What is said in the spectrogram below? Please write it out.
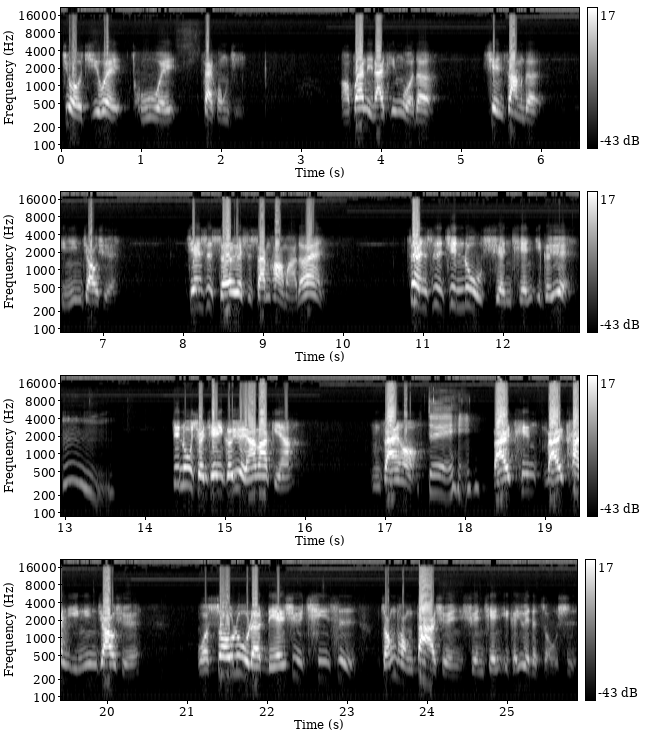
就有机会突围再攻击。啊，不然你来听我的线上的影音教学。今天是十二月十三号嘛，对不对？正式进入选前一个月。嗯。进入选前一个月，让他行，唔知哈？对，来听来看影音教学。我收录了连续七次总统大选选前一个月的走势，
